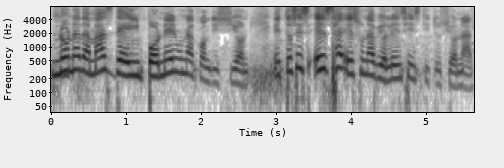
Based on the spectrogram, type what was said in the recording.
No nada más de imponer una condición. Entonces, esa es una violencia institucional.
